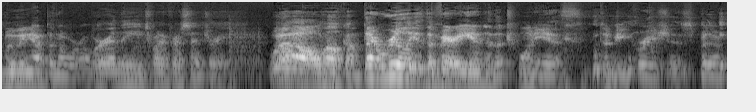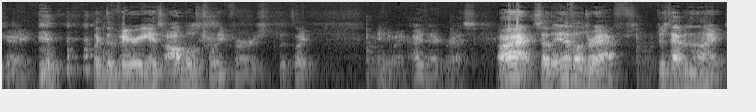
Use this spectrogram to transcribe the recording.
Moving up in the world. We're in the 21st century. Well, welcome. They're really at the very end of the twentieth, to be gracious, but okay. like the very, it's almost twenty first. It's like, anyway, I digress. All right, so the NFL draft just happened tonight,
